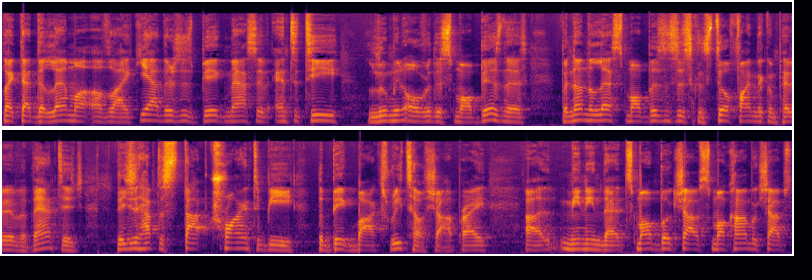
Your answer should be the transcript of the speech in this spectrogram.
like that dilemma of like yeah there's this big massive entity looming over this small business but nonetheless small businesses can still find their competitive advantage they just have to stop trying to be the big box retail shop right uh, meaning that small bookshops small comic book shops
